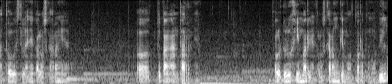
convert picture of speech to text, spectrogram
atau istilahnya kalau sekarang ya uh, tukang antar ya. Kalau dulu khimar ya, kalau sekarang mungkin motor atau mobil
